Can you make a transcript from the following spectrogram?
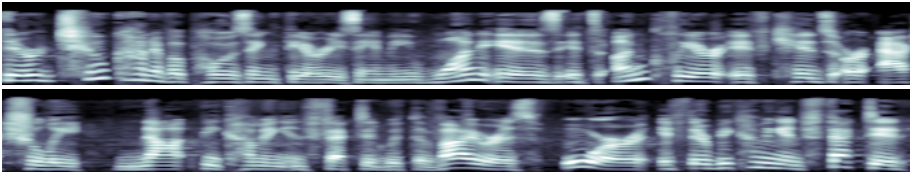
there are two kind of opposing theories, Amy. One is it's unclear if kids are actually not becoming infected with the virus or if they're becoming infected,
